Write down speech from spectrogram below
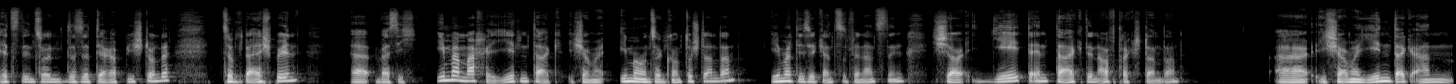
Jetzt in so dieser Therapiestunde, zum Beispiel, äh, was ich immer mache, jeden Tag, ich schaue mir immer unseren Kontostand an, immer diese ganzen Finanzdinge. Ich schaue jeden Tag den Auftragsstand an. Äh, ich schaue mir jeden Tag an,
